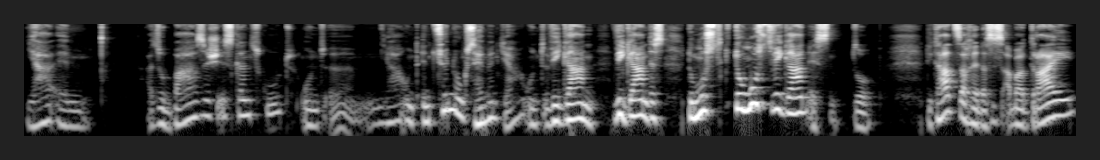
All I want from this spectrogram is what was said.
Ja, ähm, also basisch ist ganz gut und ähm, ja und entzündungshemmend, ja und vegan, vegan, das du musst du musst vegan essen. So die Tatsache, dass es aber drei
